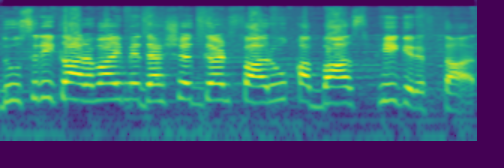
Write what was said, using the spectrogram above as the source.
दूसरी कार्रवाई में दहशतगर्द फारूक अब्बास भी गिरफ़्तार।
